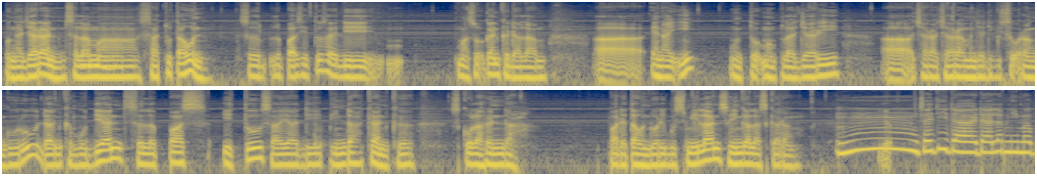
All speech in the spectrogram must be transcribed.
pengajaran selama hmm. satu tahun. Selepas itu saya dimasukkan ke dalam uh, NIE untuk mempelajari uh, cara-cara menjadi seorang guru dan kemudian selepas itu saya dipindahkan ke sekolah rendah pada tahun 2009 sehinggalah sekarang. Hmm, yep. jadi dah dalam 15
